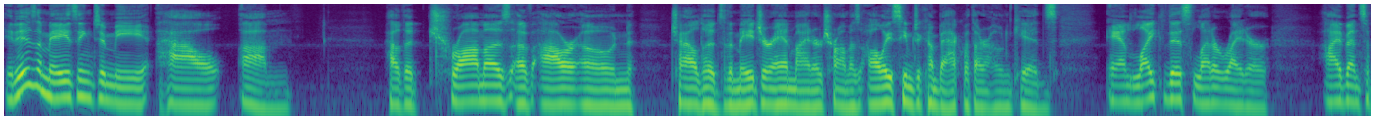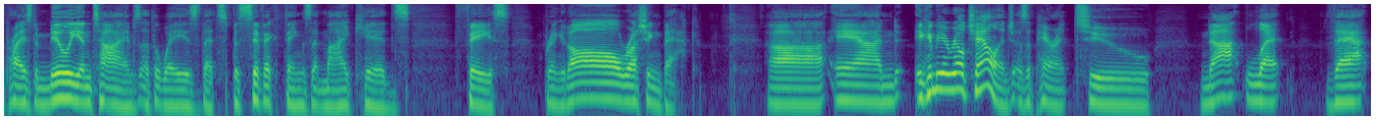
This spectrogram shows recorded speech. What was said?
It is amazing to me how um, how the traumas of our own childhoods, the major and minor traumas, always seem to come back with our own kids. And like this letter writer, I've been surprised a million times at the ways that specific things that my kids face bring it all rushing back. Uh, and it can be a real challenge as a parent to not let that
